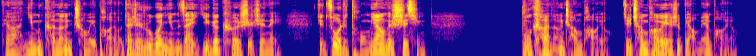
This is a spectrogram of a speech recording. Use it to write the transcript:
对吧？你们可能成为朋友，但是如果你们在一个科室之内。就做着同样的事情，不可能成朋友。就成朋友也是表面朋友，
